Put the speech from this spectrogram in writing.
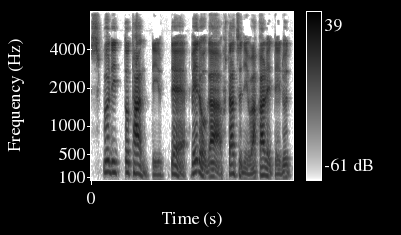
スプリットタンって言って、ベロが2つに分かれてる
